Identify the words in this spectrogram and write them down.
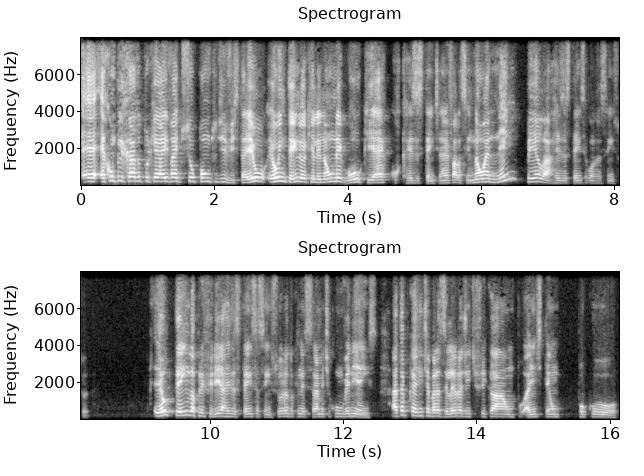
é, é, complicado porque aí vai do seu ponto de vista. Eu, eu entendo que ele não negou que é resistente, né? Ele fala assim, não é nem pela resistência contra a censura. Eu tendo a preferir a resistência à censura do que necessariamente a conveniência. Até porque a gente é brasileiro, a gente fica um, a gente tem um pouco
